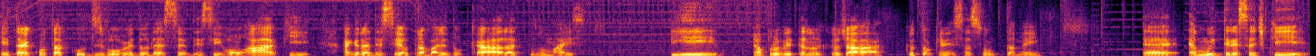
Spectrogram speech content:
entrar em contato com o desenvolvedor dessa, desse ROM hack, agradecer o trabalho do cara tudo mais. E aproveitando que eu já que eu toquei nesse assunto também, é, é muito interessante que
